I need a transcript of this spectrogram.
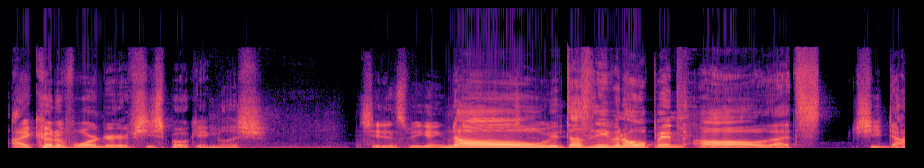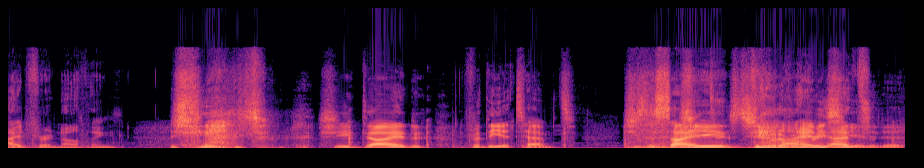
I could have warned her if she spoke English. She didn't speak English. No, it doesn't even open. Oh, that's she died for nothing. She, she died for the attempt. She's a scientist. She, would have appreciated it.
